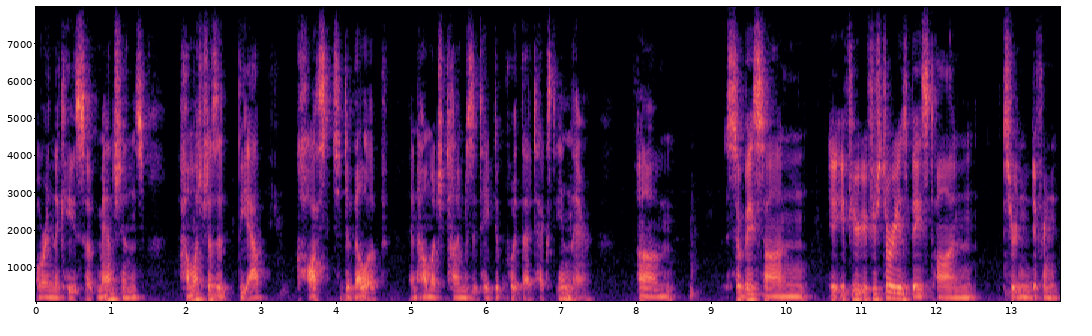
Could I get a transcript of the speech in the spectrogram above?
Or in the case of mansions, how much does it the app cost to develop and how much time does it take to put that text in there? Um, so based on if your if your story is based on certain different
